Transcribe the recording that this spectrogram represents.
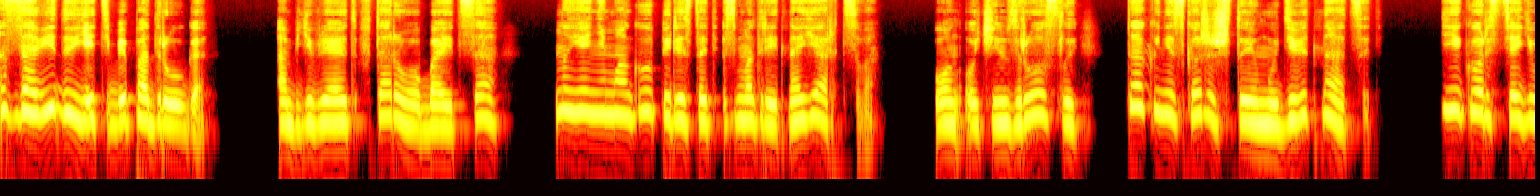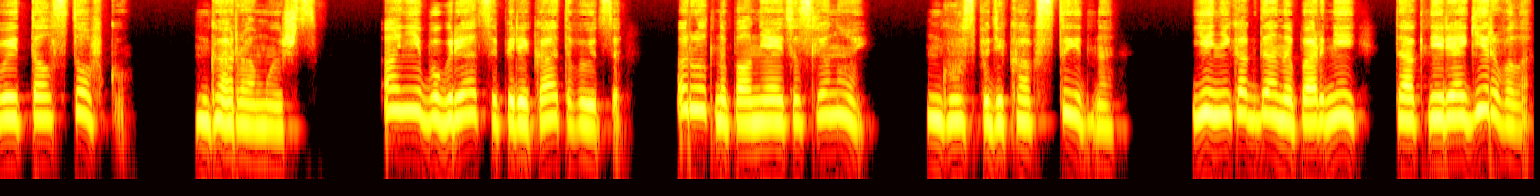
Завидую я тебе, подруга. Объявляют второго бойца, но я не могу перестать смотреть на Ярцева. Он очень взрослый, так и не скажешь, что ему девятнадцать. Егор стягивает толстовку. Гора мышц. Они бугрятся, перекатываются, рот наполняется слюной. Господи, как стыдно! Я никогда на парней так не реагировала.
